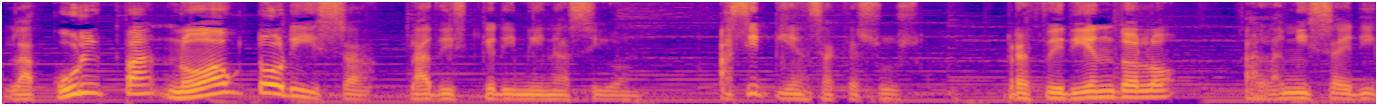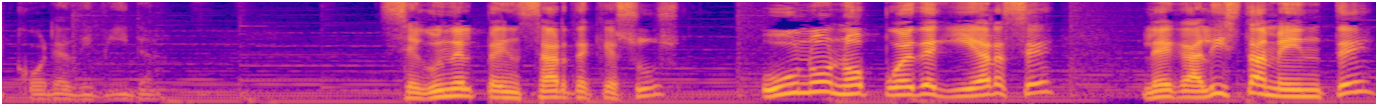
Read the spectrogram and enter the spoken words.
La culpa no autoriza la discriminación. Así piensa Jesús refiriéndolo a la misericordia divina. Según el pensar de Jesús, uno no puede guiarse legalistamente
